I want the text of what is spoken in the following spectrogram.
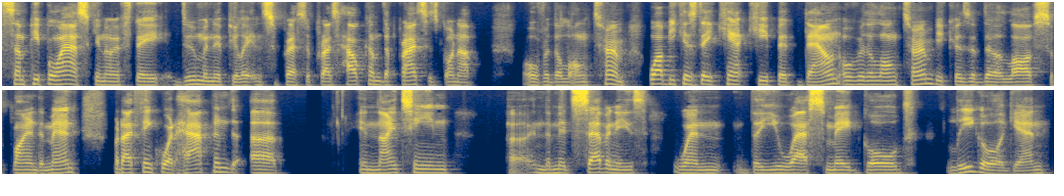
some people ask, you know, if they do manipulate and suppress the price, how come the price has gone up? over the long term? Well, because they can't keep it down over the long term because of the law of supply and demand. But I think what happened uh, in 19 uh, in the mid 70s when the U.S. made gold legal again,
